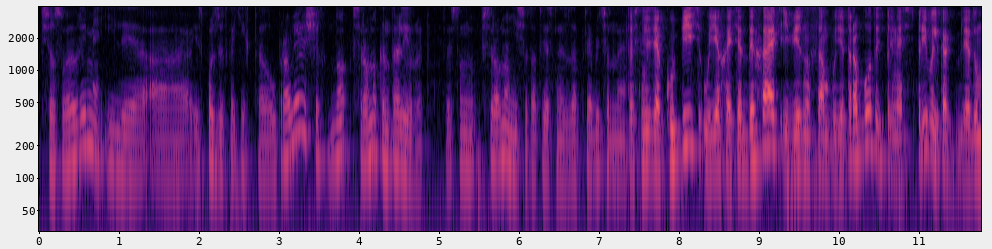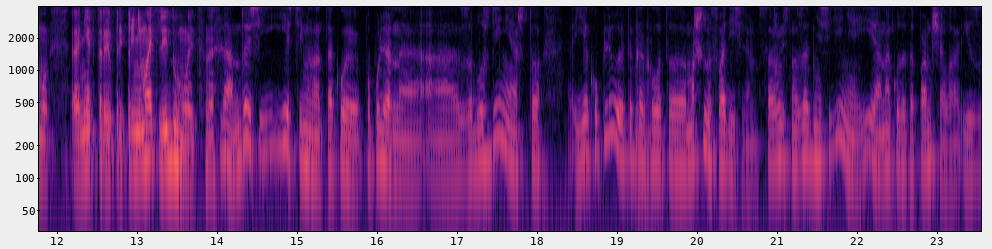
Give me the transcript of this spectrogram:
все свое время, или а, использует каких-то управляющих, но все равно контролирует. То есть он все равно несет ответственность за приобретенное. То есть нельзя купить, уехать отдыхать, и бизнес сам будет работать, приносить прибыль, как, я думаю, э, некоторые предприниматели думают. Да, ну то есть есть именно такое популярное а, заблуждение, что я куплю, это как mm-hmm. вот э, машина с водителем. Сажусь на заднее сиденье, и она куда-то помчала из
